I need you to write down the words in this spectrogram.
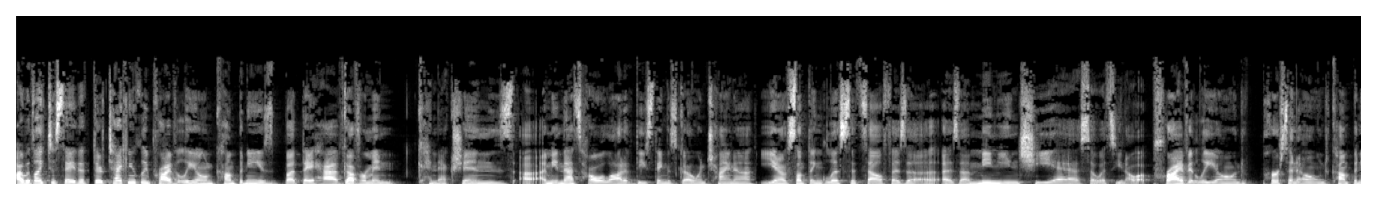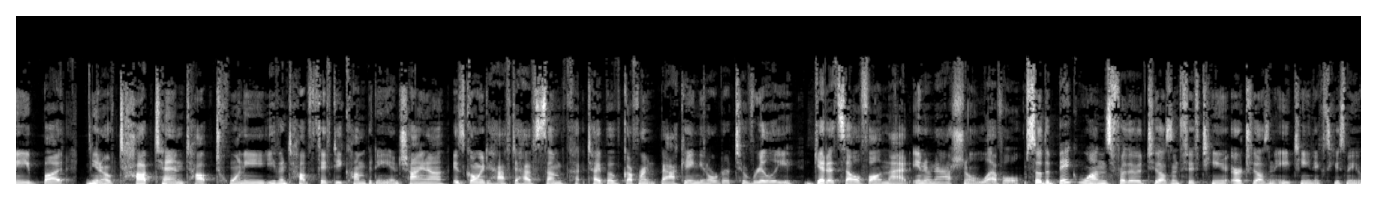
I would like to say that they're technically privately owned companies, but they have government connections. Uh, I mean, that's how a lot of these things go in China. You know, something lists itself as a as a minyan xie, so it's you know a privately owned, person owned company, but you know, top ten, top twenty, even top fifty company in China is going to have to have some type of government backing in order to really get itself on that international level. So the big ones for the 2015 or 2018, excuse me,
